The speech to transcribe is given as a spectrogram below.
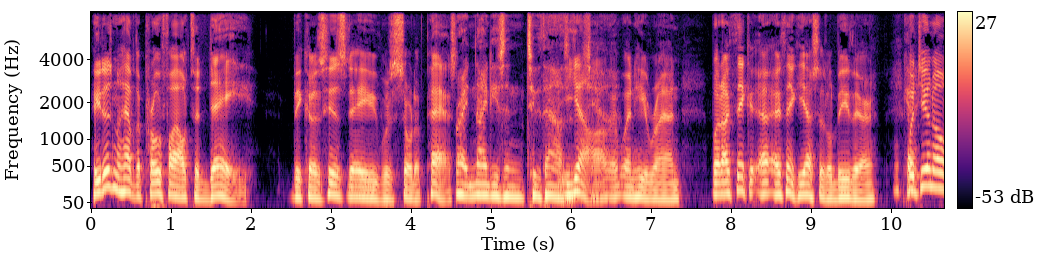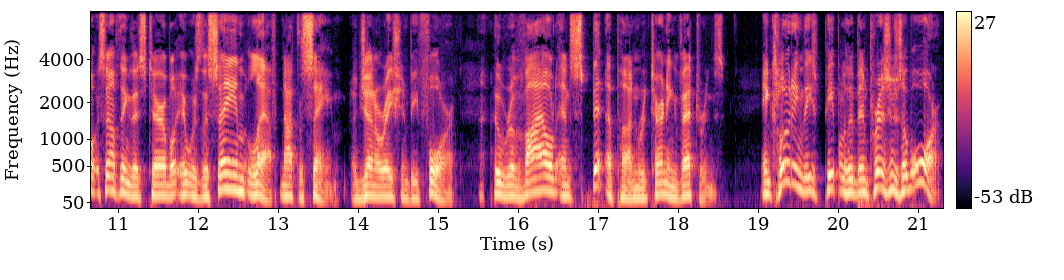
He doesn't have the profile today because his day was sort of past. right, 90s and 2000s. Yeah, when he ran. But I think I think yes, it'll be there. But do you know something that's terrible? It was the same left, not the same, a generation before, who reviled and spit upon returning veterans, including these people who'd been prisoners of war.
